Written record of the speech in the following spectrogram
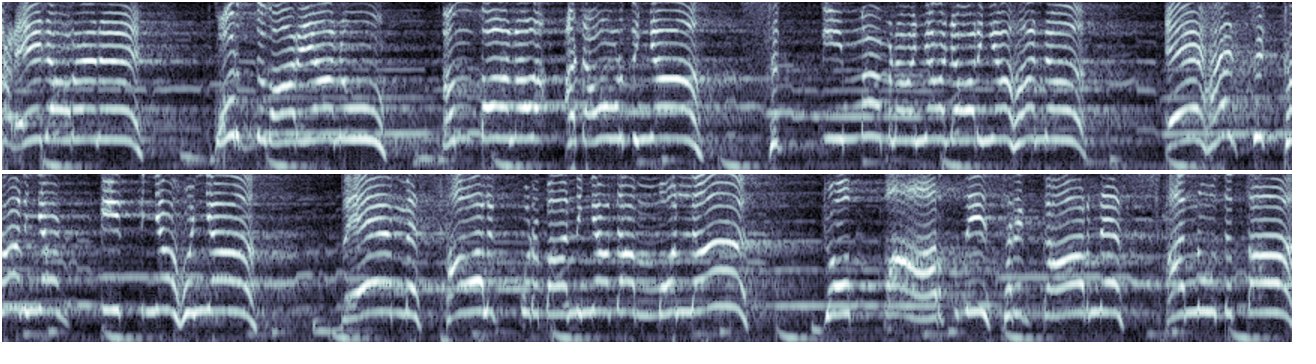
ਘੜੇ ਜਾ ਰਹੇ ਨੇ ਨੇ ਸਾਨੂੰ ਦਿੱਤਾ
